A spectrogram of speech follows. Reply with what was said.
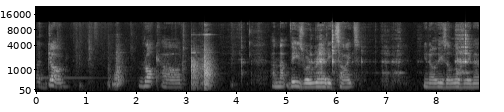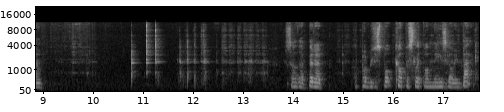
had gone rock hard, and that these were really tight. You know these are lovely now. So they're better I'll probably just put copper slip on these going back.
